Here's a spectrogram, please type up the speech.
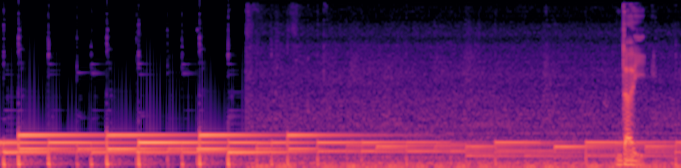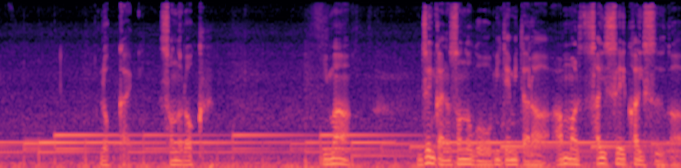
第6回その6今前回のその後を見てみたらあんま再生回数が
